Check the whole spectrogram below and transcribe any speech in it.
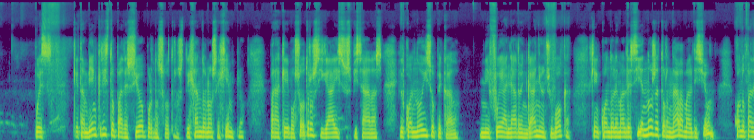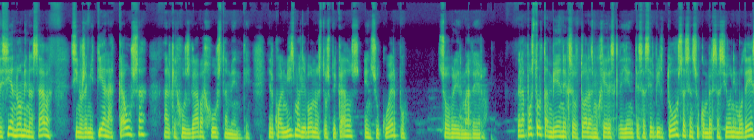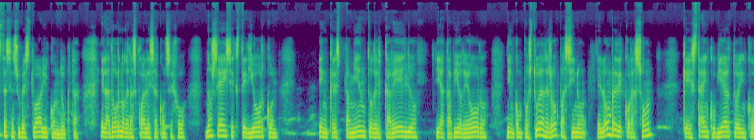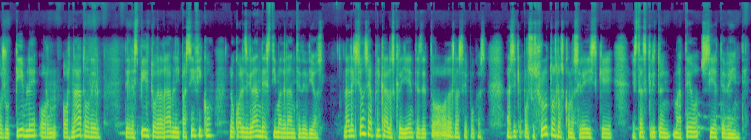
Pues que también Cristo padeció por nosotros, dejándonos ejemplo, para que vosotros sigáis sus pisadas, el cual no hizo pecado, ni fue hallado engaño en su boca, quien cuando le maldecía no retornaba maldición, cuando padecía no amenazaba, sino remitía la causa al que juzgaba justamente, el cual mismo llevó nuestros pecados en su cuerpo sobre el madero. El apóstol también exhortó a las mujeres creyentes a ser virtuosas en su conversación y modestas en su vestuario y conducta, el adorno de las cuales aconsejó, no seáis exterior con encrespamiento del cabello y atavío de oro, ni en compostura de ropa, sino el hombre de corazón que está encubierto e incorruptible, ornato del, del espíritu agradable y pacífico, lo cual es grande estima delante de Dios. La lección se aplica a los creyentes de todas las épocas, así que por sus frutos los conoceréis, que está escrito en Mateo 7:20.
